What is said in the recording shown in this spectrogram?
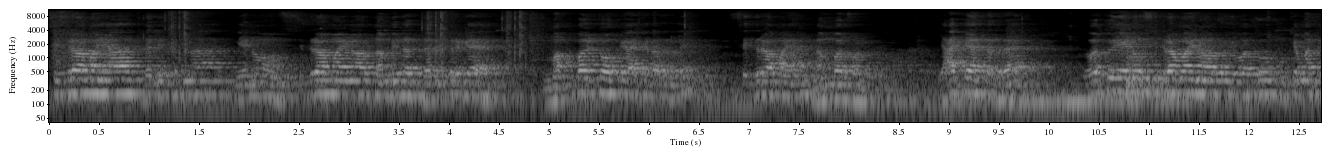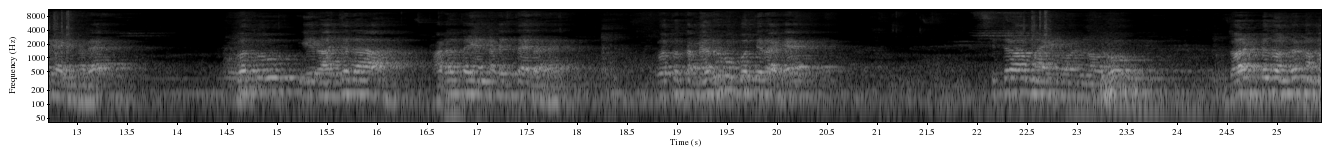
ಸಿದ್ದರಾಮಯ್ಯ ದಲಿತನ ಏನು ಸಿದ್ದರಾಮಯ್ಯನವ್ರು ನಂಬಿದ ದಲಿತರಿಗೆ ಮಕ್ಕಳ ಟೋಪಿ ಹಾಕಿರೋದ್ರಲ್ಲಿ ಸಿದ್ದರಾಮಯ್ಯ ನಂಬರ್ ಒನ್ ಯಾಕೆ ಅಂತಂದರೆ, ಇವತ್ತು ಏನು ಸಿದ್ದರಾಮಯ್ಯನವರು ಇವತ್ತು ಮುಖ್ಯಮಂತ್ರಿ ಆಗಿದ್ದಾರೆ. ಇವತ್ತು ಈ ರಾಜ್ಯದ ಆಡಳಿತ ಏನು ನಡೆಸ್ತಾ ಇದ್ದಾರೆ. ಇವತ್ತು ತಮ್ಮೆಲ್ಲರಿಗೂ ಗೊತ್ತಿರೋ ಹಾಗೆ ಸಿದ್ದರಾಮಯ್ಯನವರು ದೊಡ್ಡದೊಂದು ನಮ್ಮ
